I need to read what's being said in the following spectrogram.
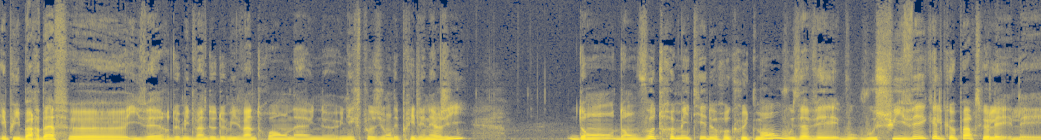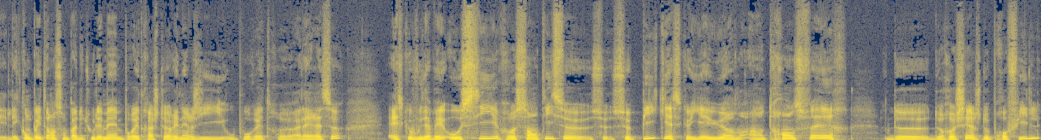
Et puis Bardaf, hiver 2022-2023, on a une, explosion des prix de l'énergie dans, votre métier de recrutement, vous, avez, vous, suivez quelque part, parce que les, compétences ne sont pas du tout les mêmes pour être acheteur énergie ou pour être euh, à la RSE. Est-ce que vous avez aussi ressenti ce, pic? Est-ce qu'il y a eu un, transfert de, de, recherche de profil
